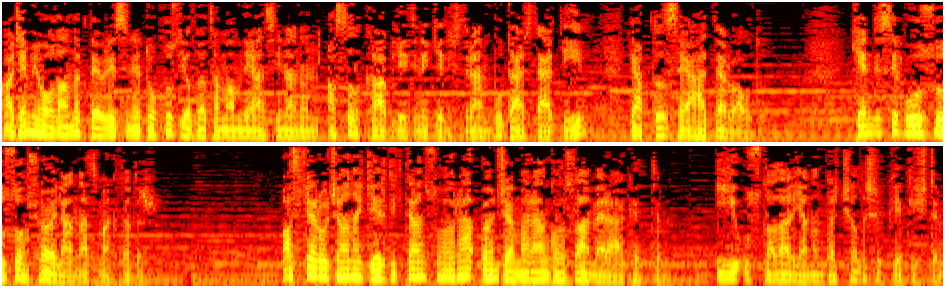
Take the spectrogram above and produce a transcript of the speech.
Acemi oğlanlık devresini 9 yılda tamamlayan Sinan'ın asıl kabiliyetini geliştiren bu dersler değil, yaptığı seyahatler oldu. Kendisi bu hususu şöyle anlatmaktadır. Asker ocağına girdikten sonra önce marangozluğa merak ettim. İyi ustalar yanında çalışıp yetiştim.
